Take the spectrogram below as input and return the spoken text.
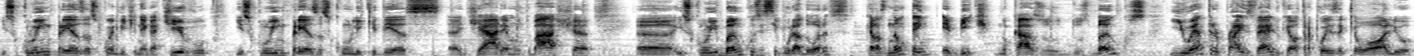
Excluir empresas com EBIT negativo, excluir empresas com liquidez uh, diária muito baixa, uh, excluir bancos e seguradoras, que elas não têm EBIT, no caso dos bancos, e o Enterprise Value, que é outra coisa que eu olho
